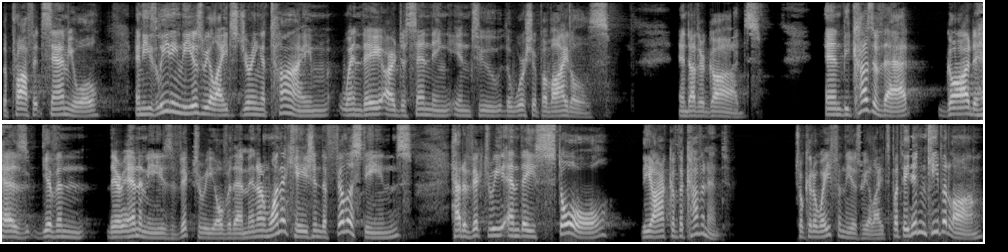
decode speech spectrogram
the prophet Samuel, and he's leading the Israelites during a time when they are descending into the worship of idols and other gods. And because of that, God has given their enemies victory over them. And on one occasion, the Philistines had a victory and they stole the Ark of the Covenant took it away from the Israelites. But they didn't keep it long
